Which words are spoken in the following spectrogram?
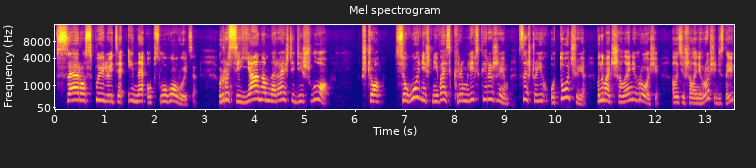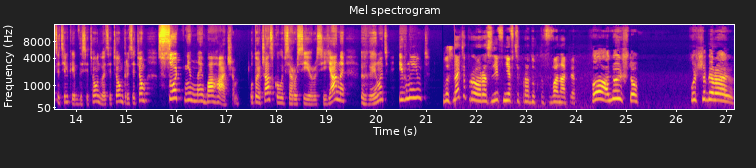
все розпилюється і не обслуговується. Росіянам нарешті дійшло, що сьогоднішній весь кремлівський режим, все, що їх оточує, вони мають шалені гроші, але ці шалені гроші дістаються тільки в 10, 20, 30, сотні найбагатшим у той час, коли вся Росія і росіяни гинуть і гниють. Вы знаете про разлив нефтепродуктов в Анапе? А, ну и что? Пусть собирают.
